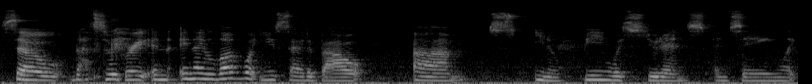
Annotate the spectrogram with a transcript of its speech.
So that's so great, and and I love what you said about, um, you know, being with students and saying like,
